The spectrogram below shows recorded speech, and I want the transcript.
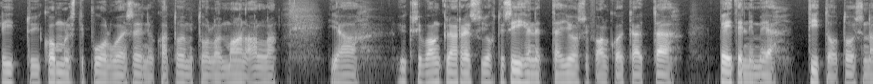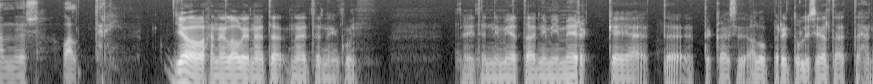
liittyi kommunistipuolueeseen, joka toimi tuolloin maan alla. Ja yksi vankilareissu johti siihen, että Joosef alkoi käyttää peitenimeä Tito, toisena myös Valtteri. Joo, hänellä oli näitä, näitä niin kuin peitenimiä tai nimimerkkejä, että, että kai se alun perin tuli sieltä, että hän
